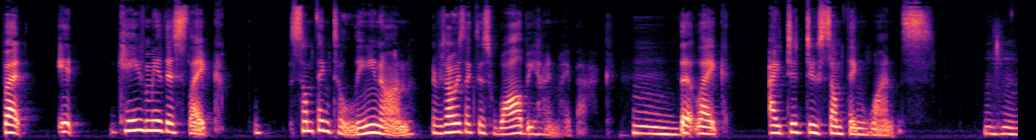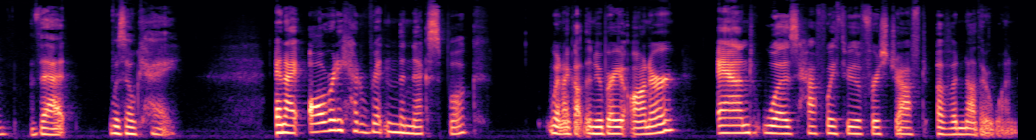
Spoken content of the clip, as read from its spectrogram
But it gave me this like something to lean on. There was always like this wall behind my back hmm. that like I did do something once mm-hmm. that was okay. And I already had written the next book when I got the Newbery Honor and was halfway through the first draft of another one.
